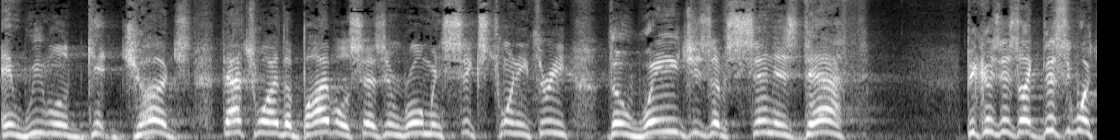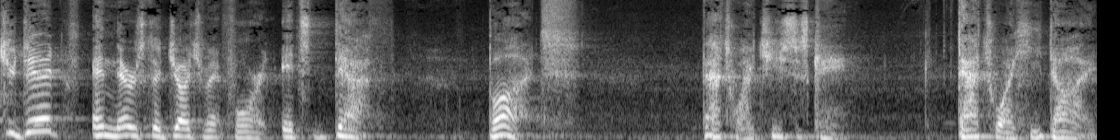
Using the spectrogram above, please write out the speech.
and we will get judged. That's why the Bible says in Romans 6:23, the wages of sin is death. Because it's like this is what you did and there's the judgment for it. It's death. But that's why Jesus came. That's why he died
